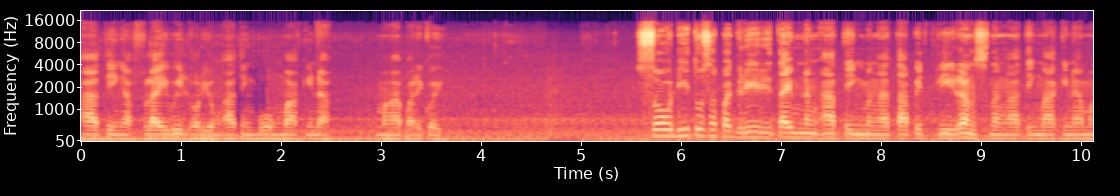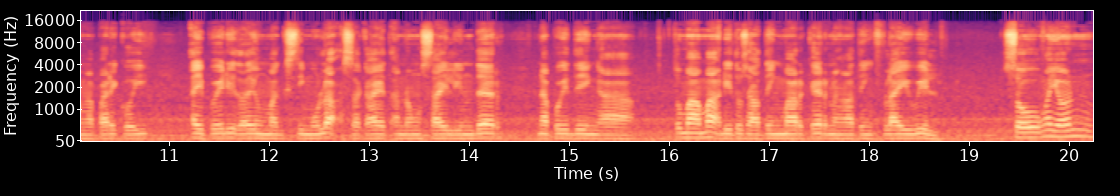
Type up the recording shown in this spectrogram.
ating ah, flywheel or yung ating buong makina mga parikoy. So dito sa pagre-retime ng ating mga tappet clearance ng ating makina mga parikoy ay pwede tayong magsimula sa kahit anong cylinder na pwedeng ah, tumama dito sa ating marker ng ating flywheel. So ngayon,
